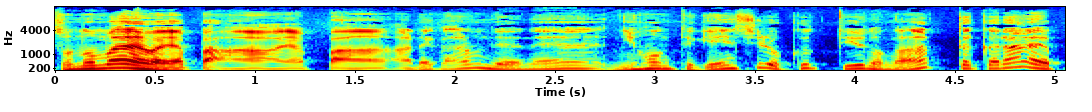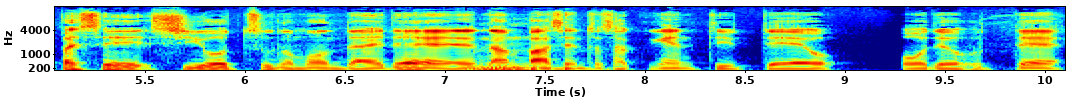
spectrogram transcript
その前はやっぱ、やっぱ、あれがあるんだよね。日本って原子力っていうのがあったから、やっぱりせ CO2 の問題でうん何パーセント削減って言って、お大手を振って、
